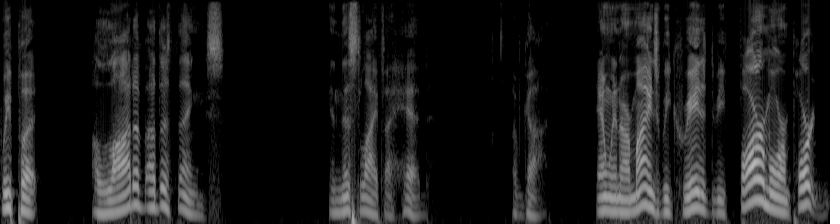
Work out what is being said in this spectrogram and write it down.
We put a lot of other things in this life ahead of God. And in our minds, we create it to be far more important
